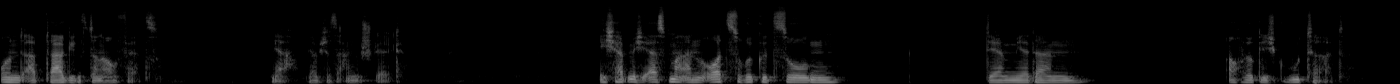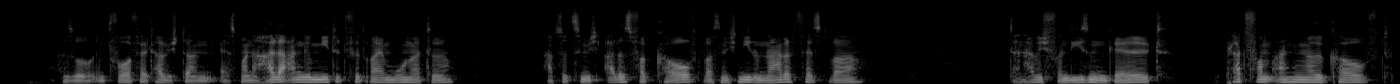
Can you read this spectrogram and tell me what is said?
Und ab da ging es dann aufwärts. Ja, wie habe ich das angestellt? Ich habe mich erstmal an einen Ort zurückgezogen, der mir dann auch wirklich gut tat. Also im Vorfeld habe ich dann erstmal eine Halle angemietet für drei Monate habe so ziemlich alles verkauft, was nicht nied- und nagelfest war. Dann habe ich von diesem Geld einen Plattformanhänger gekauft,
